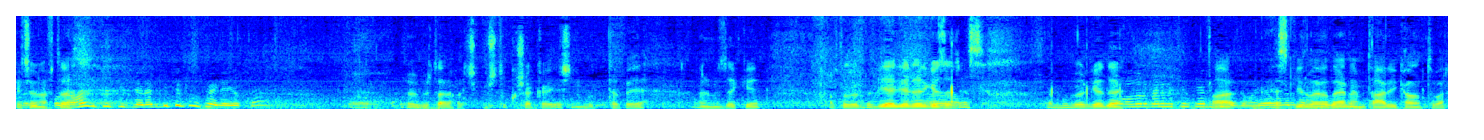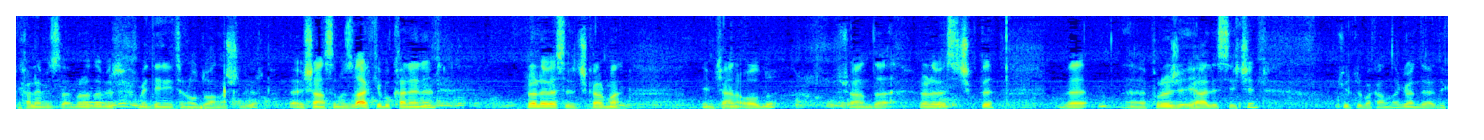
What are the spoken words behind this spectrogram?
Geçen hafta hangi türkü söyledi? Bir türkü mü söyle yoksa? öbür tarafa çıkmıştık Kuşakaya'ya. Şimdi bu tepeye. Önümüzdeki haftalarda da diğer yerleri gezeceğiz. Bu bölgede Daha o zaman. Ya, eski yıllara dayanan bir tarihi kalıntı var. Kalemiz var. Burada bir medeniyetin olduğu anlaşılıyor. Ee, şansımız var ki bu kalenin rölevesini çıkarma imkanı oldu. Şu anda rölevesi çıktı ve e, proje ihalesi için Kültür Bakanlığı'na gönderdik.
